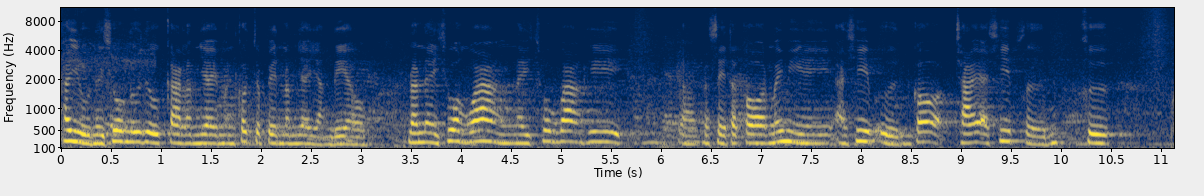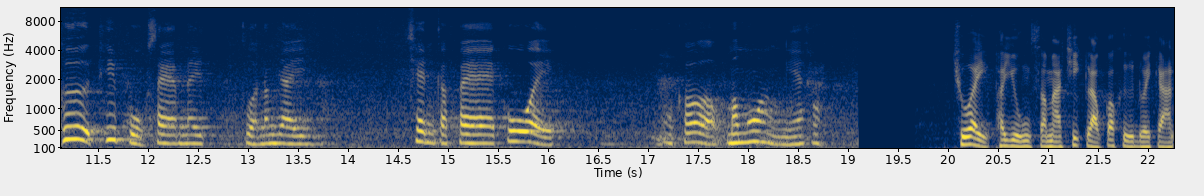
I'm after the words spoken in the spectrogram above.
ถ้าอยู่ในช่วงฤดูการลำไยมันก็จะเป็นลำไยอย่างเดียว แล้วในช่วงว่างในช่วงว่างที่เอ่อเกษตรกรไม่มีอาชีพอื่น ก็ใช้อาชีพเสริม คือพืชที่ปลูกแซมในสวนลำไย เช่นกาแฟกล้วย แล้วก็มะม่วงอย่างเงี้ยค่ะ ช่วยพยุงสมาชิกเราก็คือโดยการ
